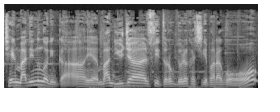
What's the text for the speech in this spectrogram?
제일 맛있는 거니까 예, 맛 유지할 수 있도록 노력하시기 바라고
